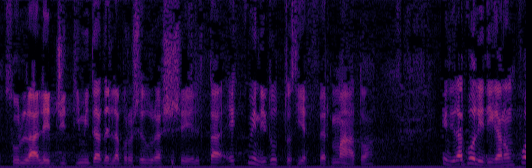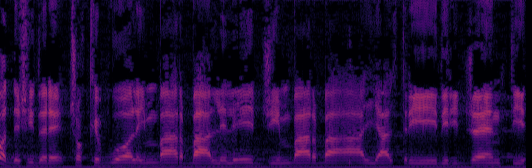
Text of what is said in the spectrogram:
sulla legittimità della procedura scelta e quindi tutto si è fermato. Quindi la politica non può decidere ciò che vuole in barba alle leggi, in barba agli altri dirigenti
